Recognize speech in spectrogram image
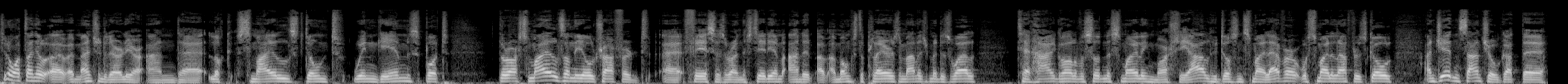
you know what, Daniel? Uh, I mentioned it earlier, and uh, look, smiles don't win games, but there are smiles on the Old Trafford uh, faces around the stadium and uh, amongst the players and management as well. Ten Hag all of a sudden is smiling. Martial, who doesn't smile ever, was smiling after his goal. And Jadon Sancho got the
